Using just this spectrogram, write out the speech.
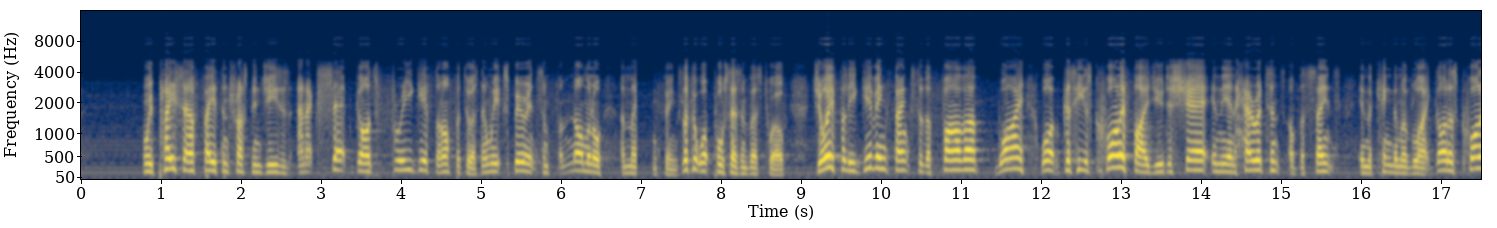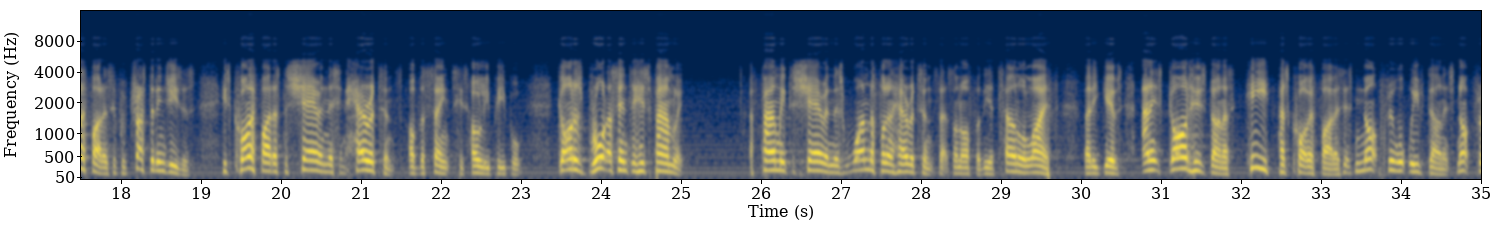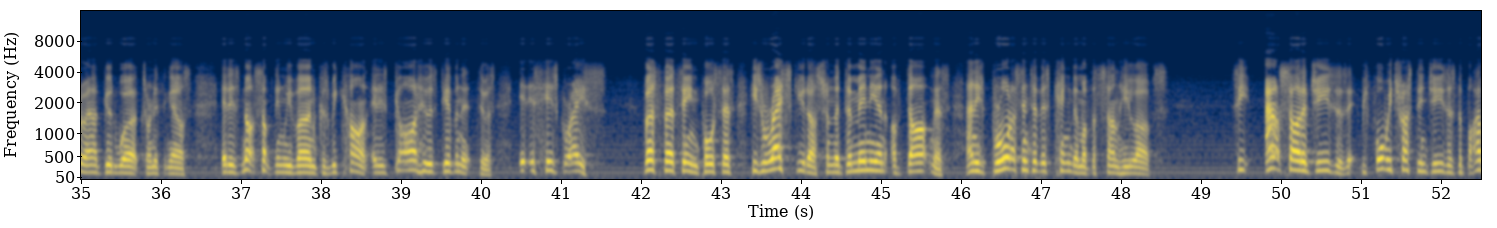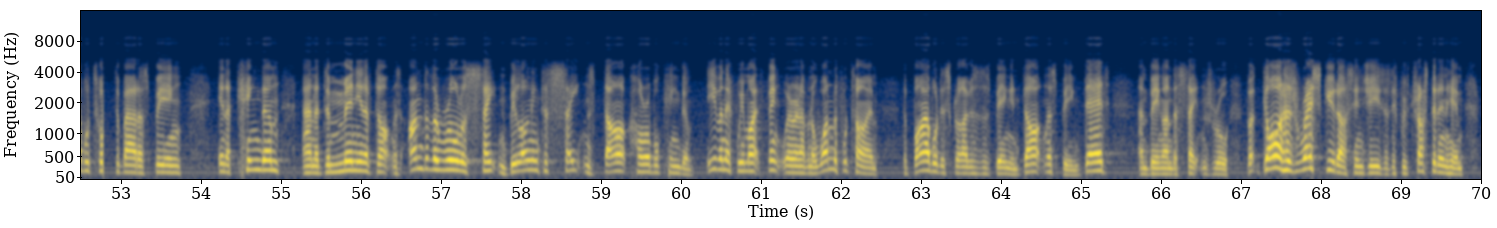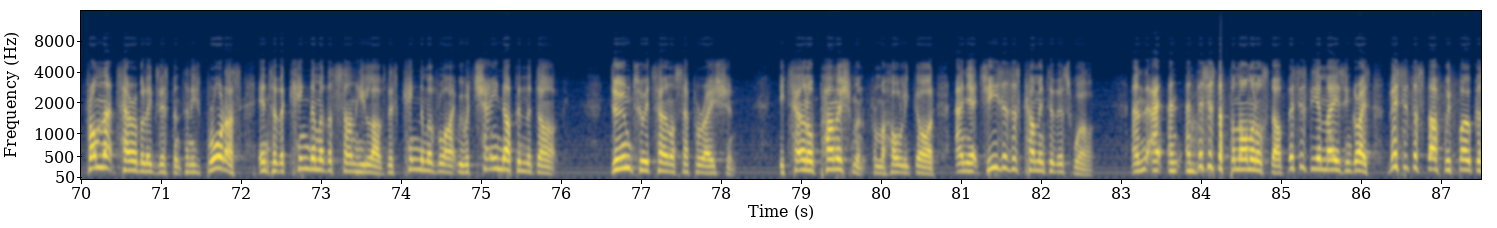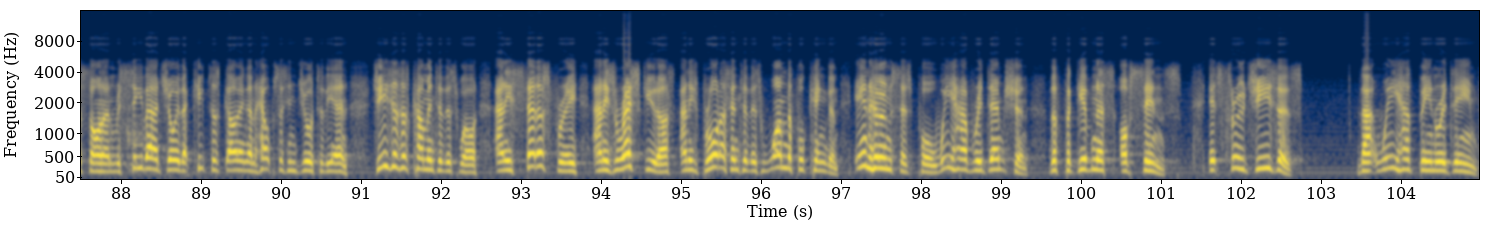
When we place our faith and trust in Jesus and accept God's free gift and offer to us, then we experience some phenomenal, amazing things. Look at what Paul says in verse 12. Joyfully giving thanks to the Father. Why? Well, because he has qualified you to share in the inheritance of the saints in the kingdom of light. God has qualified us, if we've trusted in Jesus, he's qualified us to share in this inheritance of the saints, his holy people. God has brought us into his family, a family to share in this wonderful inheritance that's on offer, the eternal life that he gives. And it's God who's done us. He has qualified us. It's not through what we've done. It's not through our good works or anything else. It is not something we've earned because we can't. It is God who has given it to us. It is his grace. Verse 13, Paul says, He's rescued us from the dominion of darkness and He's brought us into this kingdom of the Son He loves. See, outside of Jesus, before we trust in Jesus, the Bible talks about us being in a kingdom and a dominion of darkness, under the rule of Satan, belonging to Satan's dark, horrible kingdom. Even if we might think we're having a wonderful time, the Bible describes us as being in darkness, being dead, and being under Satan's rule. But God has rescued us in Jesus, if we've trusted in him, from that terrible existence, and he's brought us into the kingdom of the Son he loves, this kingdom of light. We were chained up in the dark, doomed to eternal separation, eternal punishment from a holy God, and yet Jesus has come into this world. And, and, and this is the phenomenal stuff. This is the amazing grace. This is the stuff we focus on and receive our joy that keeps us going and helps us endure to the end. Jesus has come into this world and he's set us free and he's rescued us and he's brought us into this wonderful kingdom in whom, says Paul, we have redemption, the forgiveness of sins. It's through Jesus that we have been redeemed.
